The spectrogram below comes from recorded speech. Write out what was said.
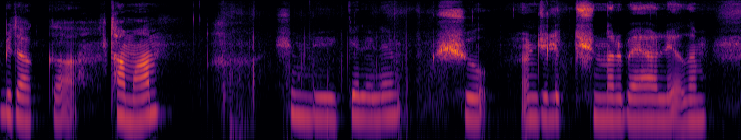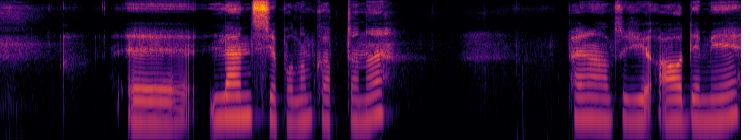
Bir dakika. Tamam. Şimdi gelelim şu öncelikle şunları bir ayarlayalım. Ee, lens yapalım kaptanı. Penaltıcı Adem'i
